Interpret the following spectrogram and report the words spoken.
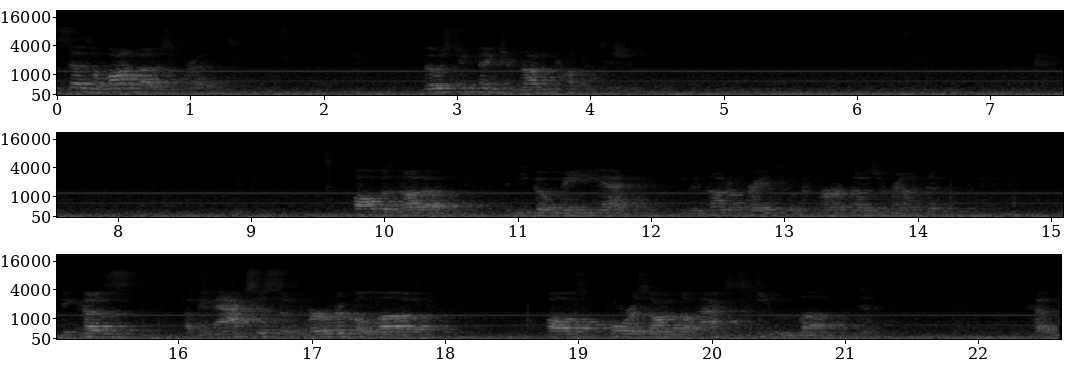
says a lot about his. Those two things are not in competition. Paul was not a, an egomaniac. He was not afraid to affirm those around him. Because of the axis of vertical love, Paul's horizontal axis, he loved. Because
